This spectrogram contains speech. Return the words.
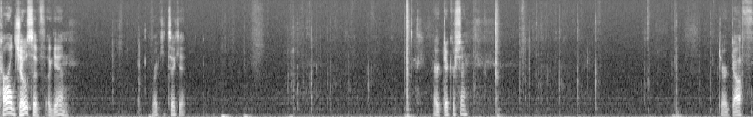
Karl Joseph again. Rookie ticket. Eric Dickerson. Jared Goff.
